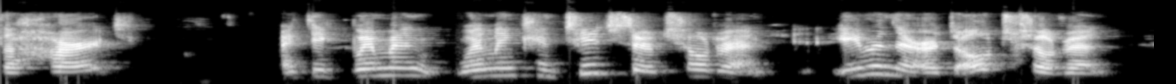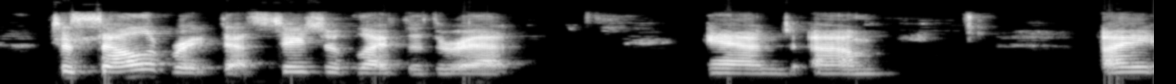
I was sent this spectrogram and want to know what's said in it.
the heart, I think women women can teach their children, even their adult children, to celebrate that stage of life that they're at. And um, I,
